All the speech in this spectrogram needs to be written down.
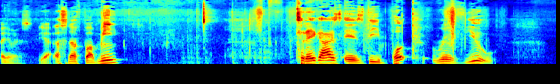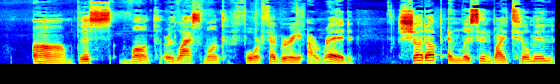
anyways, yeah, that's enough about me. Today, guys, is the book review. Um, this month or last month for February, I read Shut Up and Listen by Tilman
